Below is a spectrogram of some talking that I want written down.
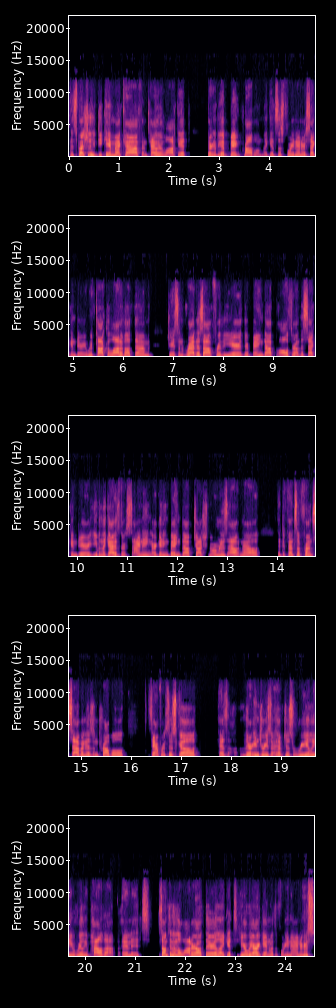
especially DK Metcalf and Tyler Lockett, they're going to be a big problem against this 49er secondary. We've talked a lot about them. Jason Verrett is out for the year. They're banged up all throughout the secondary. Even the guys they're signing are getting banged up. Josh Norman is out now. The defensive front seven is in trouble. San Francisco has their injuries have just really, really piled up. And it's something in the water out there. Like it's here we are again with the 49ers.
